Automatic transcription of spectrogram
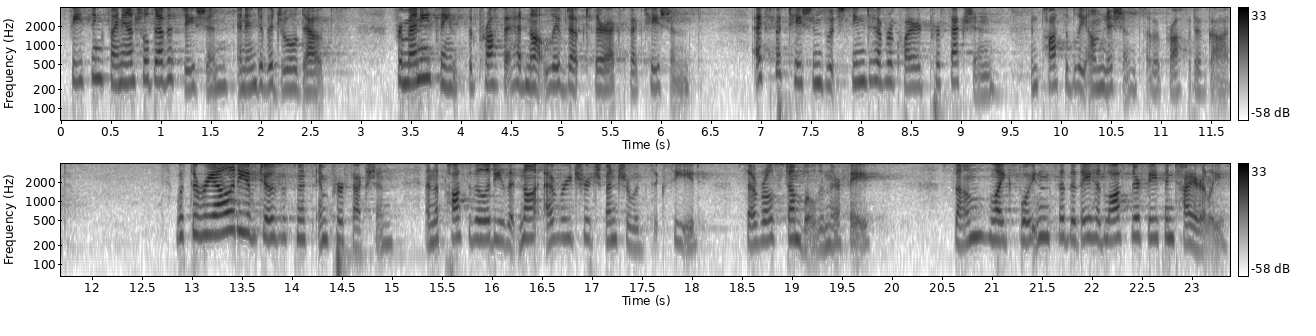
Facing financial devastation and individual doubts, for many saints, the prophet had not lived up to their expectations, expectations which seemed to have required perfection and possibly omniscience of a prophet of God. With the reality of Joseph Smith's imperfection and the possibility that not every church venture would succeed, several stumbled in their faith. Some, like Boynton, said that they had lost their faith entirely.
